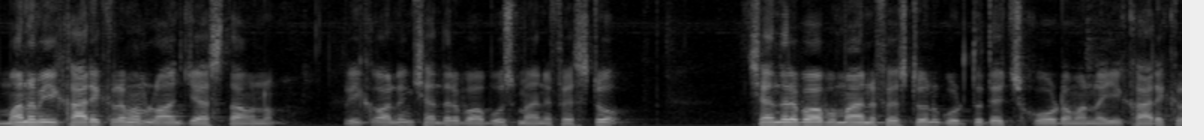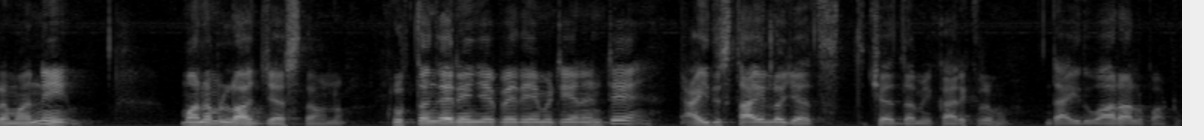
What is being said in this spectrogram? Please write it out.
మనం ఈ కార్యక్రమం లాంచ్ చేస్తూ ఉన్నాం. రీకాలింగ్ చంద్రబాబుస్ మేనిఫెస్టో. చంద్రబాబు మేనిఫెస్టోను గుర్తు తెచ్చుకోవడం అన్న ఈ కార్యక్రమాన్ని మనం లాంచ్ చేస్తా ఉన్నాం. క్లుప్తంగా నేను చెప్పేది ఏమిటి అని అంటే ఐదు స్థాయిల్లో చే చేద్దాం ఈ కార్యక్రమం. అంటే ఐదు వారాల పాటు.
